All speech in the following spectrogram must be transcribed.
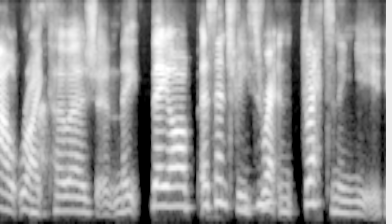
outright coercion. They they are essentially mm-hmm. threaten threatening you.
